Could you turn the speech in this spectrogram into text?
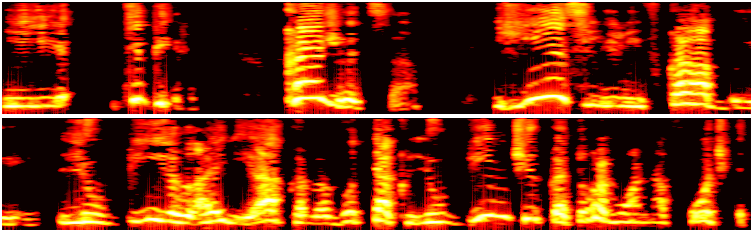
И теперь, кажется, если Ривка бы любила Якова, вот так любимчик, которому она хочет,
